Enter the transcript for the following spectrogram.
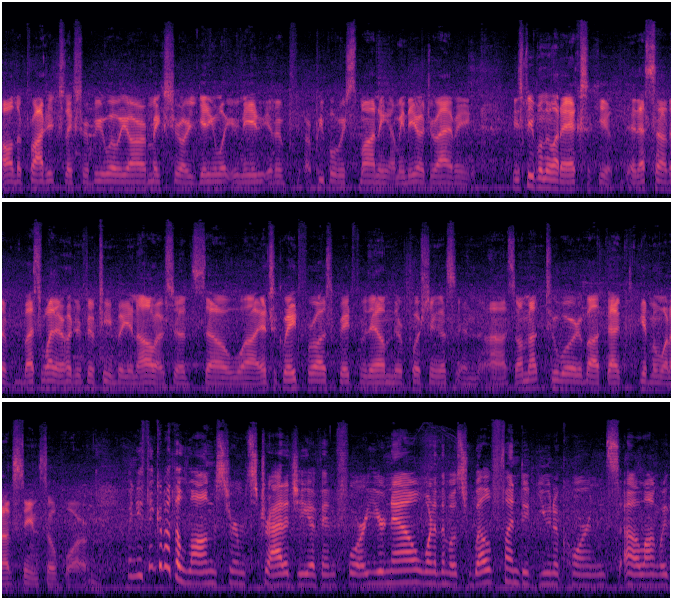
all the projects, let's review where we are, make sure you're getting what you need, are people responding? I mean, they are driving. These people know how to execute. That's, how that's why they're $115 billion. And so uh, it's great for us, great for them, they're pushing us, and uh, so I'm not too worried about that given what I've seen so far. When you think about the long-term strategy of Infor, you're now one of the most well-funded unicorns uh, along with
